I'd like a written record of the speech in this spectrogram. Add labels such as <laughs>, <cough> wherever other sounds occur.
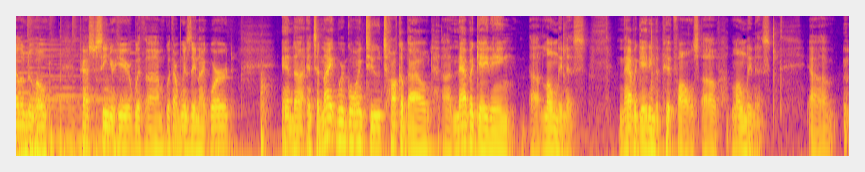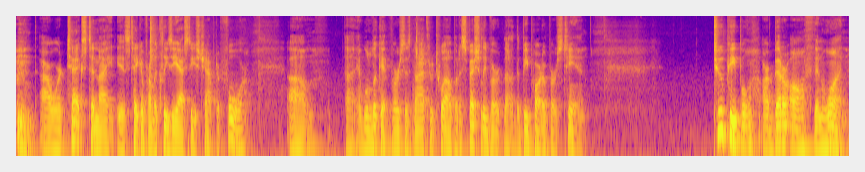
Hello, New Hope. Pastor Senior here with um, with our Wednesday night word, and uh, and tonight we're going to talk about uh, navigating uh, loneliness, navigating the pitfalls of loneliness. Uh, <clears throat> our text tonight is taken from Ecclesiastes chapter four. Um, uh, and we'll look at verses 9 through 12, but especially uh, the B part of verse 10. Two people are better off than one,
